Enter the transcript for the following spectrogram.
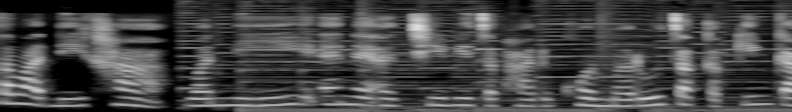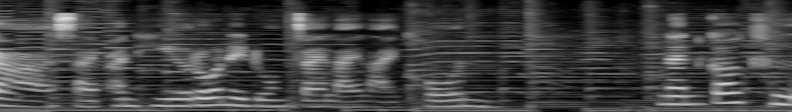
สวัสดีค่ะ วันนี้แอนในอาทีวีจะพาทุกคนมารู้จักกับกิ้งก่าสายพันธุ์ฮีโร่ในดวงใจหลาย ๆ คน นั่นก็คือ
